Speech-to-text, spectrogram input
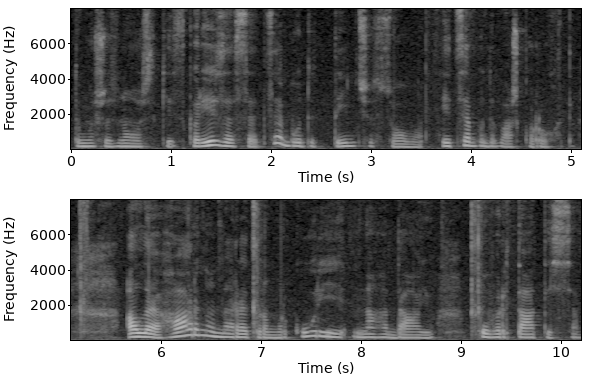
Тому що, знову ж таки, скоріш за все, це буде тимчасово і це буде важко рухати. Але гарно на ретро Меркурії, нагадаю, повертатися.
